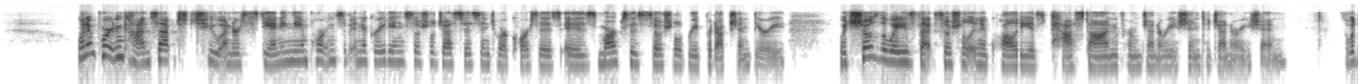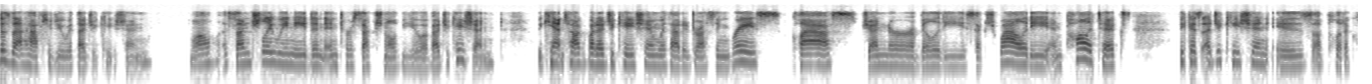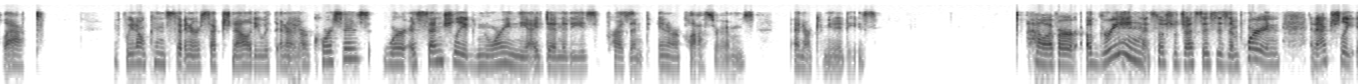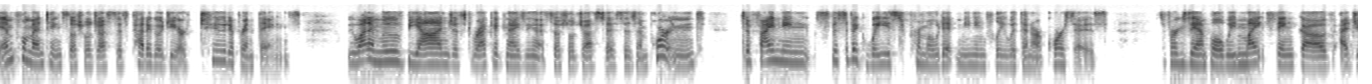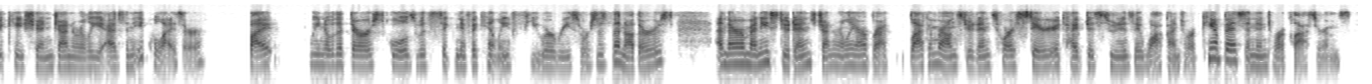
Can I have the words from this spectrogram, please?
One important concept to understanding the importance of integrating social justice into our courses is Marx's social reproduction theory, which shows the ways that social inequality is passed on from generation to generation. So what does that have to do with education? Well, essentially, we need an intersectional view of education. We can't talk about education without addressing race, class, gender, ability, sexuality, and politics because education is a political act. If we don't consider intersectionality within our courses, we're essentially ignoring the identities present in our classrooms and our communities. However, agreeing that social justice is important and actually implementing social justice pedagogy are two different things we want to move beyond just recognizing that social justice is important to finding specific ways to promote it meaningfully within our courses. So for example, we might think of education generally as an equalizer, but we know that there are schools with significantly fewer resources than others, and there are many students, generally our black and brown students, who are stereotyped as soon as they walk onto our campus and into our classrooms.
